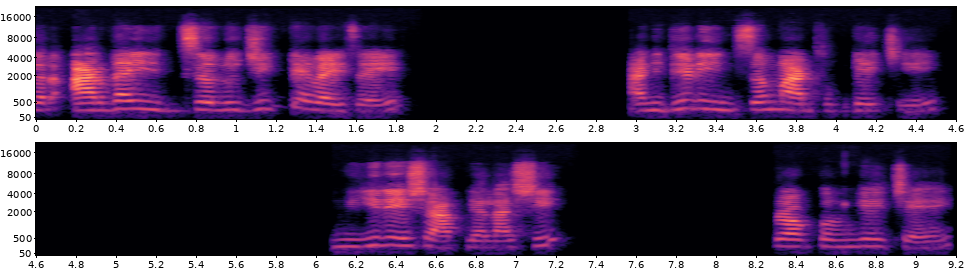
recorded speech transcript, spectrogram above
तर अर्धा इंच लुजिक ठेवायचं आहे. आणि दीड इंच मार्किंग घ्यायची आहे. ही रेषा आपल्याला अशी ड्रॉ करून घ्यायची आहे.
